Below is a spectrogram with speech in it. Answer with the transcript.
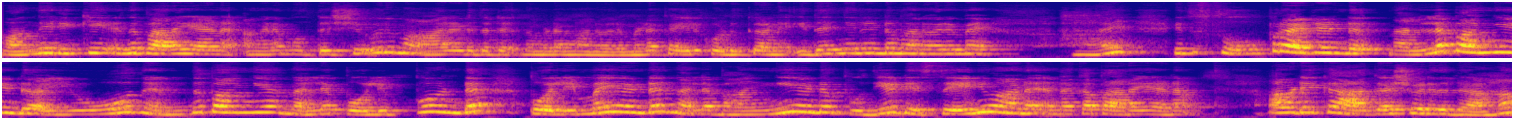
വന്നിരിക്കി എന്ന് പറയാണ്. അങ്ങനെ മുത്തശ്ശി ഒരു മാല എടുത്തിട്ട് നമ്മുടെ മനോരമയുടെ കയ്യിൽ കൊടുക്കുകയാണ്. ഇതെങ്ങനെയുണ്ട് മനോരമ? ഹായ് ഇത് സൂപ്പർ ആയിട്ടുണ്ട് നല്ല ഭംഗിയുണ്ട്. അയ്യോ എന്ത് ഭംഗിയാ. നല്ല പൊലിപ്പുണ്ട് പൊലിമയുണ്ട് നല്ല ഭംഗിയുണ്ട്. പുതിയ ഡിസൈനുമാണ് എന്നൊക്കെ പറയണം. അവിടേക്ക് ആകാശ് വരുന്നുണ്ട് ആഹാ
